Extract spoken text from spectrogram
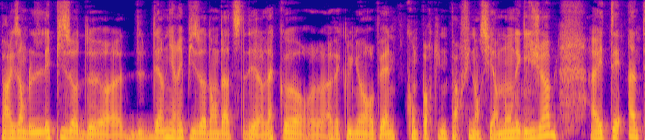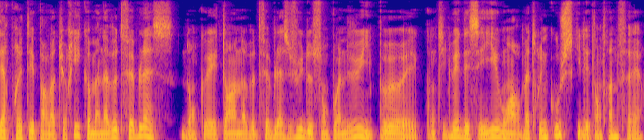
par exemple, l'épisode, euh, dernier épisode en date, c'est-à-dire l'accord euh, avec l'Union européenne qui comporte une part financière non négligeable, a été interprété par la Turquie comme un aveu de faiblesse. Donc, étant un aveu de faiblesse vu de son point de vue, il peut continuer d'essayer ou en remettre une couche, ce qu'il est en train de faire.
